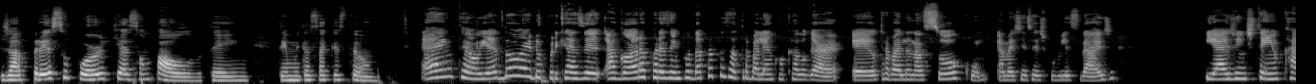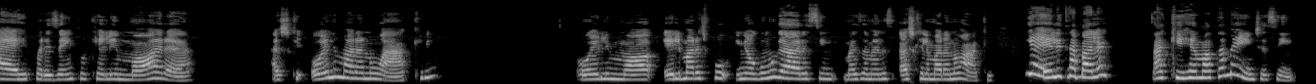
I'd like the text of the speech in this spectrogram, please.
já pressupor que é São Paulo. Tem, tem muito essa questão. É, então, e é doido, porque vezes, agora, por exemplo, dá pra pessoa trabalhar em qualquer lugar. É, eu trabalho na Soco, é uma agência de publicidade, e a gente tem o KR, por exemplo, que ele mora. Acho que ou ele mora no Acre, ou ele mora. Ele mora, tipo, em algum lugar, assim, mais ou menos. Acho que ele mora no Acre. E aí ele trabalha aqui remotamente, assim.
